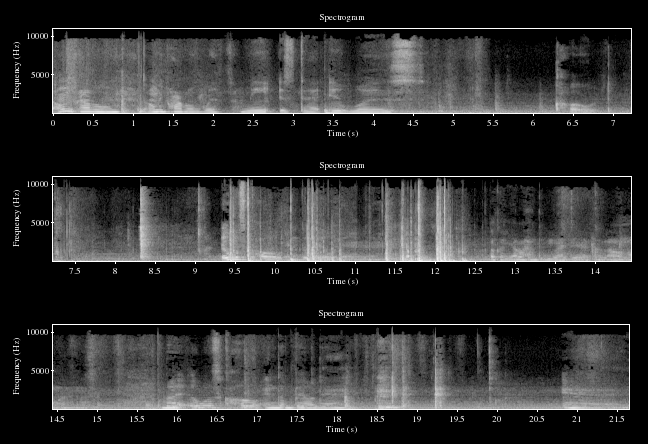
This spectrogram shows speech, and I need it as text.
The only problem, the only problem with me is that it was cold. It was cold in the building. Okay, y'all don't have to be right there because I don't know what I'm gonna say. But it was cold in the building. and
